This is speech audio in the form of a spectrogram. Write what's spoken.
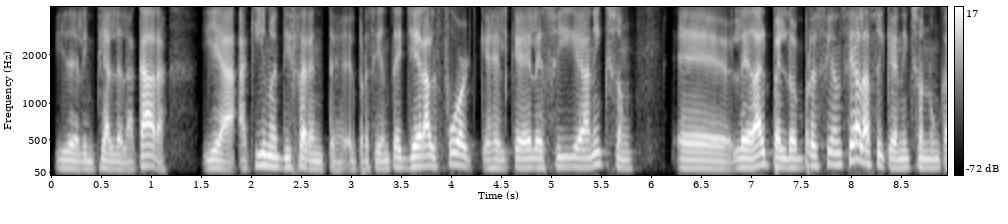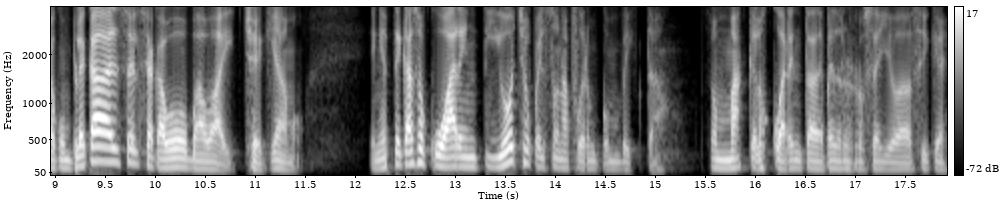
y de limpiarle la cara. Y aquí no es diferente. El presidente Gerald Ford, que es el que le sigue a Nixon, eh, le da el perdón presidencial, así que Nixon nunca cumple cárcel, se acabó, bye bye, chequeamos. En este caso, 48 personas fueron convictas. Son más que los 40 de Pedro Rosselló, así que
